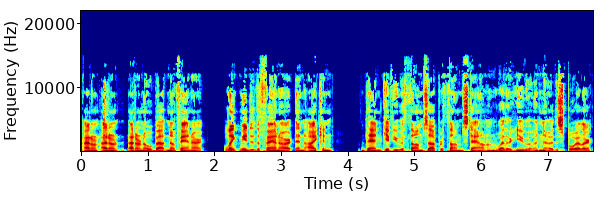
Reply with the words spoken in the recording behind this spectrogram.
I don't, I don't, I don't know about no fan art. link me to the fan art, and I can then give you a thumbs up or thumbs down on whether you uh, know the spoiler.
